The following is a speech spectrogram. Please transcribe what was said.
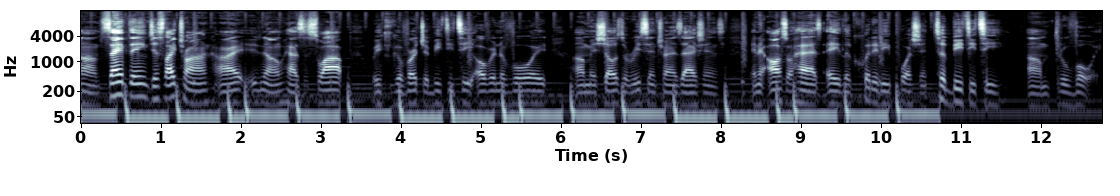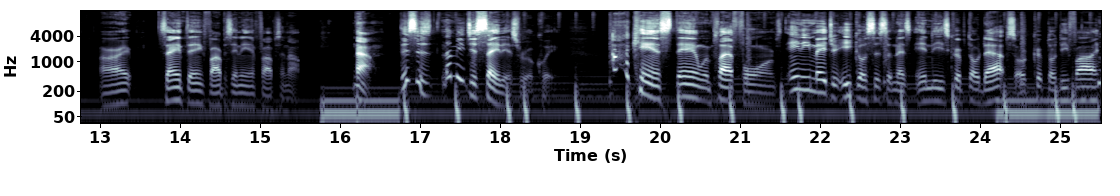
um, same thing, just like Tron. All right, you know, has a swap where you can convert your BTT over into Void. Um, it shows the recent transactions, and it also has a liquidity portion to BTT um, through Void. All right, same thing, five percent in, five percent out. Now, this is. Let me just say this real quick. I can't stand when platforms, any major ecosystem that's in these crypto dApps or crypto DeFi,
